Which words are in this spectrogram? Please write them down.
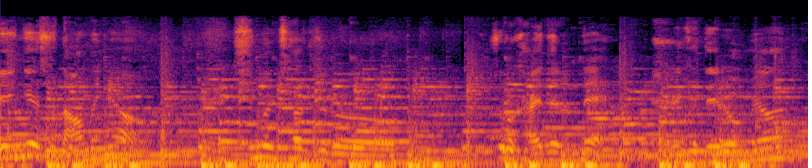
비행기에서 나오면요. 짐을 찾으러 쪽으로 가야 되는데 이렇게 내려오면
